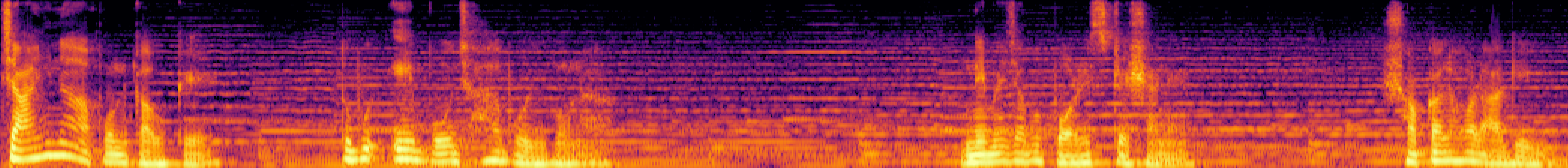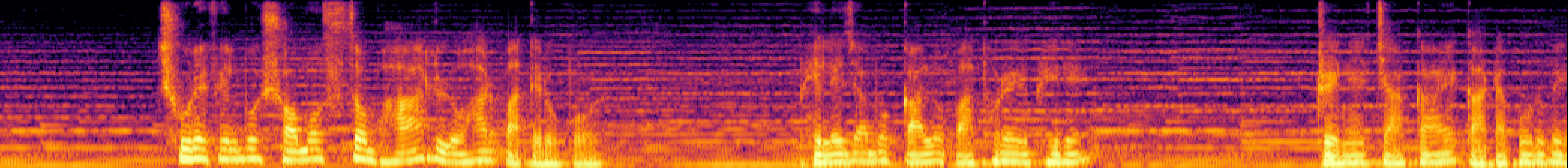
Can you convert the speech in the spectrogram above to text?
চাই না আপন কাউকে, তবু এ বোঝা বলব না। নেমে যাব পরের স্টেশনে। সকাল হওয়ার আগেই ছুঁড়ে ফেলব সমস্ত ভার লোহার পাতের উপর। ফেলে যাব কালো পাথরের ভিড়ে। ট্রেনের চাকায় কাটা পড়বে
